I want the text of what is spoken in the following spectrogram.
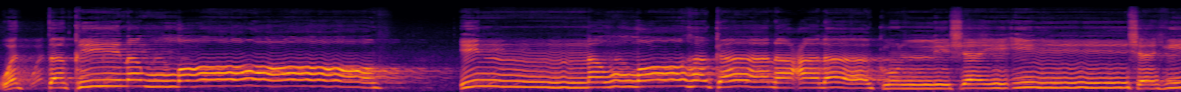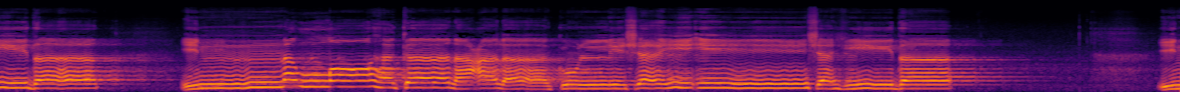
واتقين الله إن الله كان على كل شيء شهيدا إن الله كان على كل شيء شهيدا. إن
